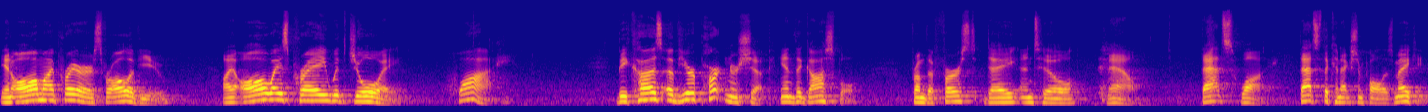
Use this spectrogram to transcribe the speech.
In all my prayers for all of you, I always pray with joy. Why? Because of your partnership in the gospel from the first day until now. That's why. That's the connection Paul is making.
